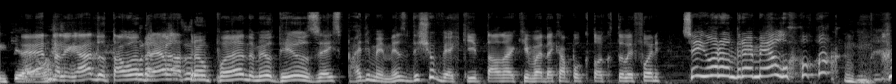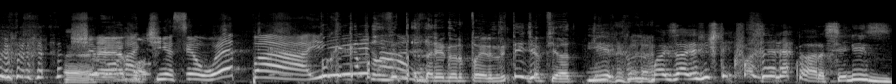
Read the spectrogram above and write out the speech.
quem que É, era. tá ligado? Tá o André lá acaso- trampando. Meu Deus, é Spider-Man mesmo? Deixa eu ver aqui, tá no arquivo. Aí daqui a pouco toca o telefone. Senhor André Melo! Chegou É, o ratinho assim, eu, epa! Por que, que a Paulo Vittar tá ligando pra ele? Não entendi a piada. E- mas aí a gente tem que fazer, né, cara? Se eles,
